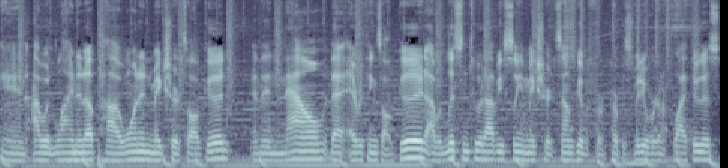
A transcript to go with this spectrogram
And I would line it up how I wanted, make sure it's all good. And then now that everything's all good, I would listen to it obviously and make sure it sounds good. But for a purpose video, we're gonna fly through this.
